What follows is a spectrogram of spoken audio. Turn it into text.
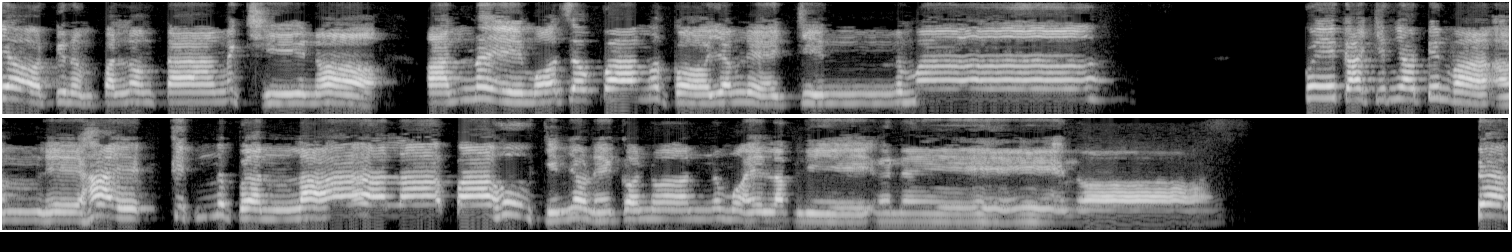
เยอดกินน้ำปันลองตางขี้นออันในหมอเจ้ากวางก็ยังเหลกินมา กุยกากินยาวติ้นว่าอำเลให้ผิดเปื่อนลาลาปาหูกินยาในก่อนนอนมวยหลับลีเอในนอนเกิก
